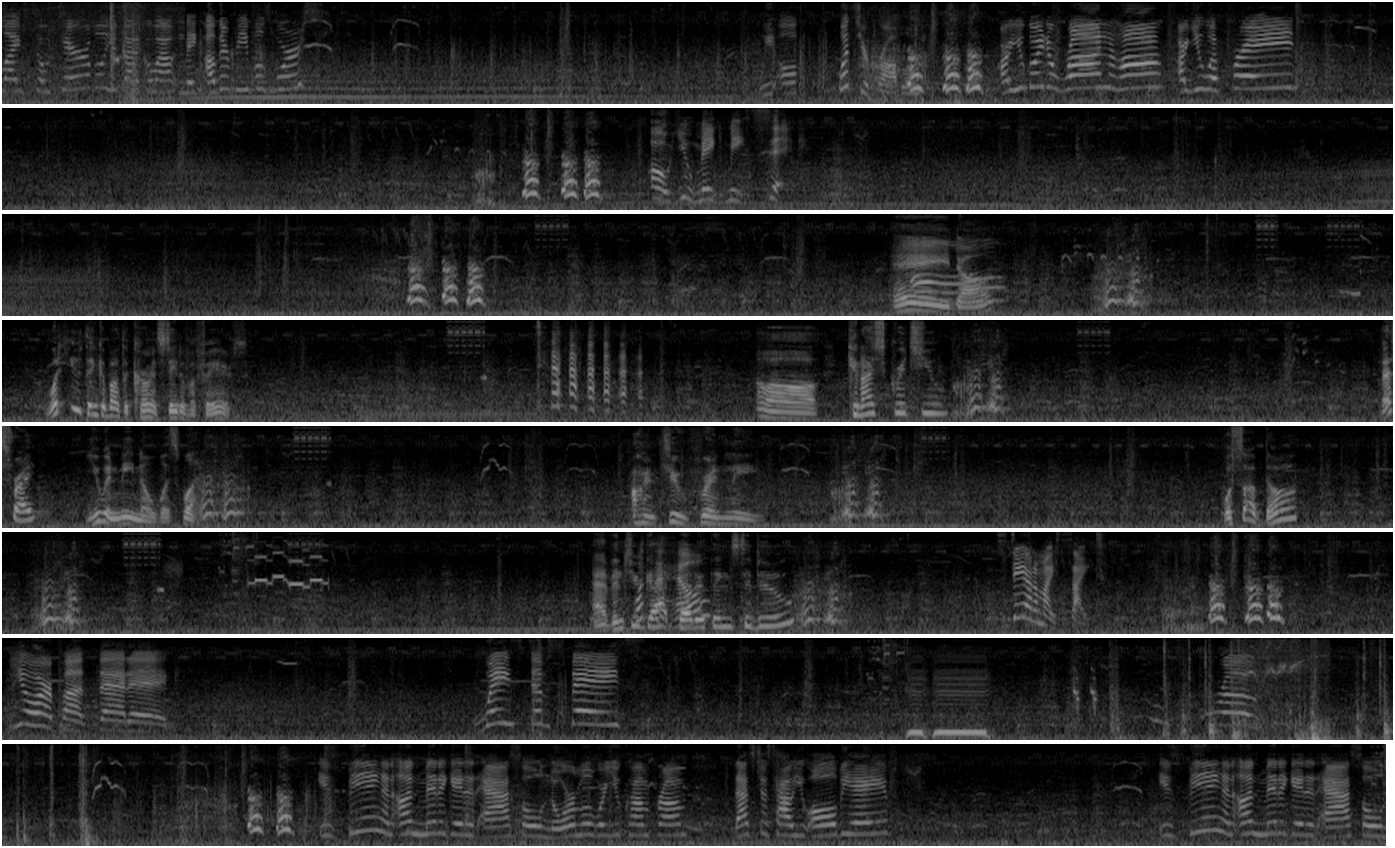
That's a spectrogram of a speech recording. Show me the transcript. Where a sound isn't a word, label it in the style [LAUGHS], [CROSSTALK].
life so terrible you gotta go out and make other people's worse? We all... What's your problem? Are you going to run, huh? Are you afraid? Oh, you make me sick. Hey, dog. What do you think about the current state of affairs? Aw, [LAUGHS] uh, can I scritch you? That's right. You and me know what's what. Aren't you friendly? What's up, dog? Haven't you What got hell? better things to do? Stay out of my sight. [LAUGHS] You're pathetic. Is being an unmitigated asshole normal where you come from? That's just how you all behave? Is being an unmitigated asshole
